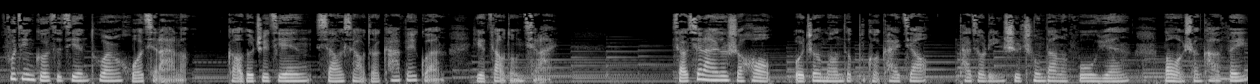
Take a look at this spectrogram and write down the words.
附近格子间突然火起来了，搞得这间小小的咖啡馆也躁动起来。小七来的时候，我正忙得不可开交，他就临时充当了服务员，帮我上咖啡。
